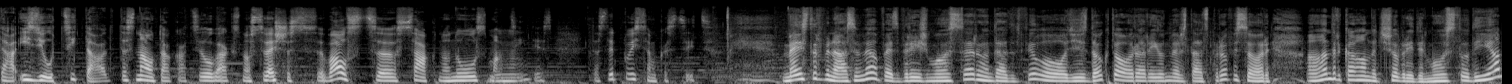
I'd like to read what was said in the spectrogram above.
tā izjūt citādi. Tas nav tā kā cilvēks no svešas valsts uh, sāk no nulles mhm. mācīties. Mm -hmm. Tas ir pavisam kas cits. Mēs turpināsim vēl pēc brīža mūsu sarunu. Tātad filozofijas doktora, arī universitātes profesori Andra Kalniņa šobrīd ir mūsu studijā.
